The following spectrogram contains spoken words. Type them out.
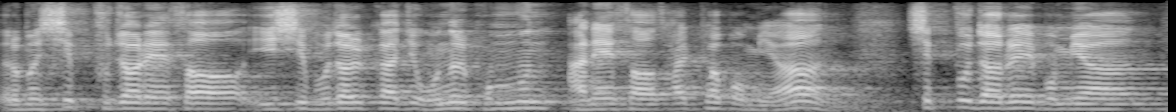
여러분 19절에서 25절까지 오늘 본문 안에서 살펴보면 19절을 보면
